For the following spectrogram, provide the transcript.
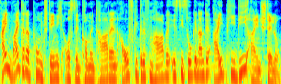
Ein weiterer Punkt, den ich aus den Kommentaren aufgegriffen habe, ist die sogenannte IPD-Einstellung.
